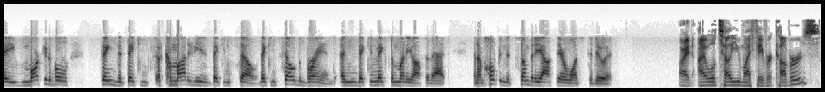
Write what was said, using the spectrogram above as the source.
a marketable thing that they can a commodity that they can sell. They can sell the brand and they can make some money off of that. And I'm hoping that somebody out there wants to do it. All right, I will tell you my favorite covers,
